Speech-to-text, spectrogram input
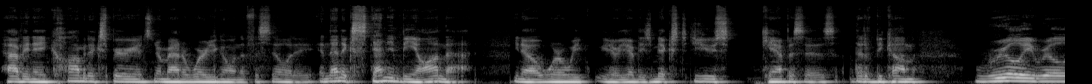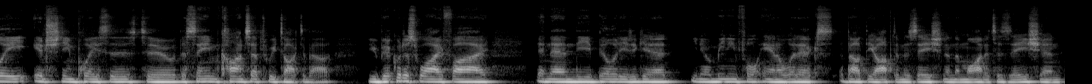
having a common experience no matter where you go in the facility. And then extending beyond that, you know, where we, you know, you have these mixed use campuses that have become really, really interesting places to the same concepts we talked about ubiquitous Wi Fi, and then the ability to get you know meaningful analytics about the optimization and the monetization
